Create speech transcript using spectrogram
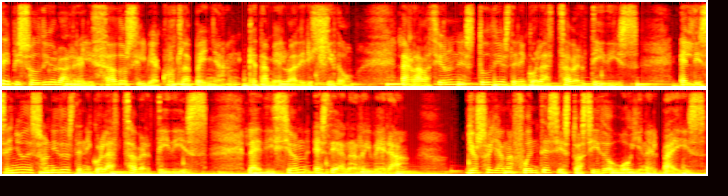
Este episodio lo ha realizado Silvia Cruz La Peña, que también lo ha dirigido. La grabación en estudio es de Nicolás Chabertidis. El diseño de sonido es de Nicolás Chabertidis. La edición es de Ana Rivera. Yo soy Ana Fuentes y esto ha sido Hoy en el País.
